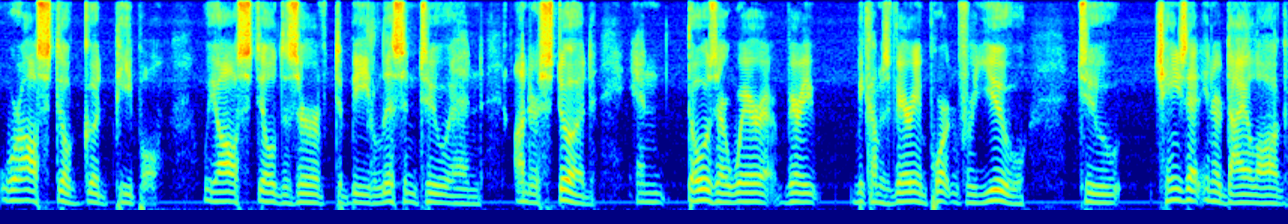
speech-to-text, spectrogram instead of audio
we're all still good people. We all still deserve to be listened to and understood, and those are where it very becomes very important for you to change that inner dialogue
